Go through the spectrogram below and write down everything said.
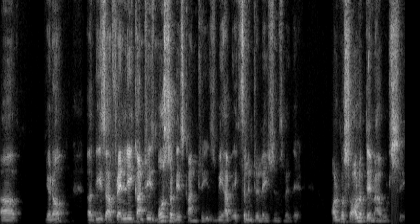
uh, you know, uh, these are friendly countries. Most of these countries, we have excellent relations with it. Almost all of them, I would say.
